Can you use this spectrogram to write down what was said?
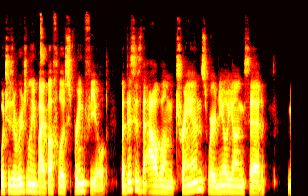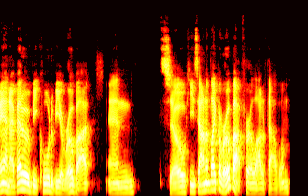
which is originally by Buffalo Springfield. But this is the album Trans, where Neil Young said, Man, I bet it would be cool to be a robot. And so he sounded like a robot for a lot of the album.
